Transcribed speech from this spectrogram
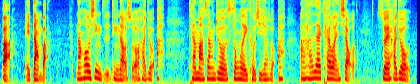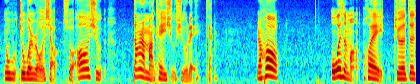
吧，会当吧。”然后杏子听到的时候，他就啊，才马上就松了一口气，他说：“啊啊，他在开玩笑啦。”所以他就又就温柔的笑说：“哦，想当然嘛，可以想想嘞，这样。”然后。我为什么会觉得这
